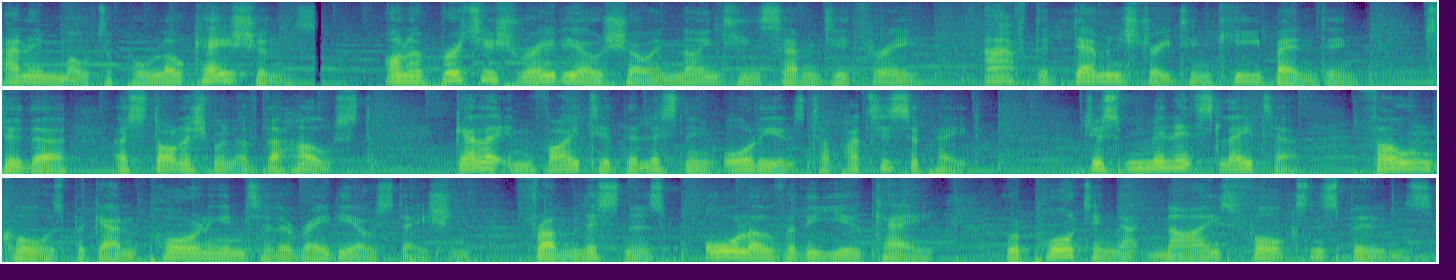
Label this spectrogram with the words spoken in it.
and in multiple locations. On a British radio show in 1973, after demonstrating key bending to the astonishment of the host, Geller invited the listening audience to participate. Just minutes later, phone calls began pouring into the radio station from listeners all over the UK reporting that knives, forks and spoons,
